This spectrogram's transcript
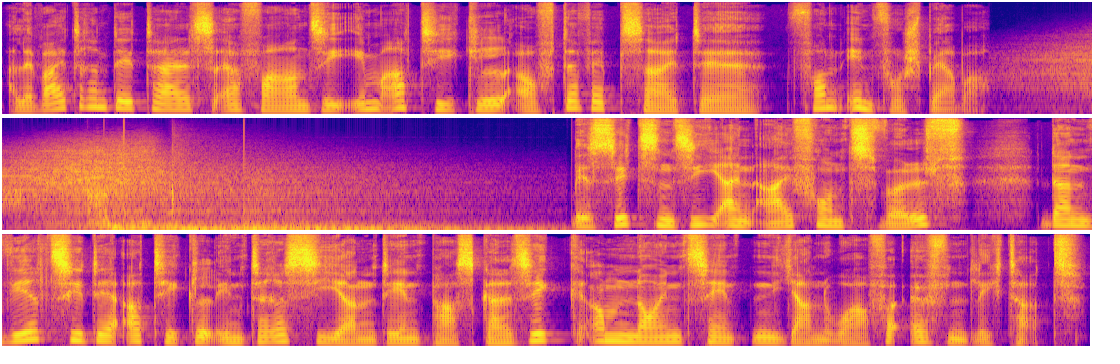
Alle weiteren Details erfahren Sie im Artikel auf der Webseite von Infosperber. Besitzen Sie ein iPhone 12? Dann wird Sie der Artikel interessieren, den Pascal Sick am 19. Januar veröffentlicht hat.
